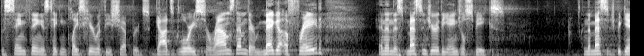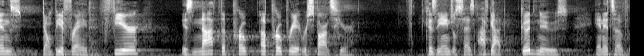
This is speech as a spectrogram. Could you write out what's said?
The same thing is taking place here with these shepherds. God's glory surrounds them, they're mega afraid, and then this messenger, the angel, speaks. And the message begins Don't be afraid. Fear is not the pro- appropriate response here. because the angel says, I've got good news, and it's of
